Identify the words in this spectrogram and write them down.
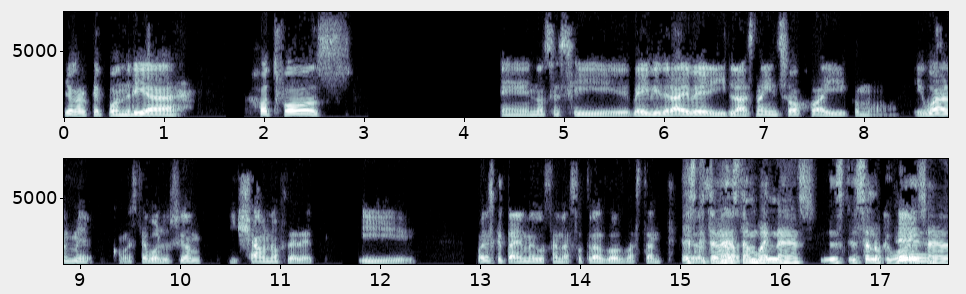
yo creo que pondría Hot Fuzz, eh, no sé si Baby Driver y Last Night in Soho ahí como igual me, con esta evolución y Shaun of the Dead. Y bueno, es que también me gustan las otras dos bastante. Es que también están buenas, es, es a lo que voy, o sea,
